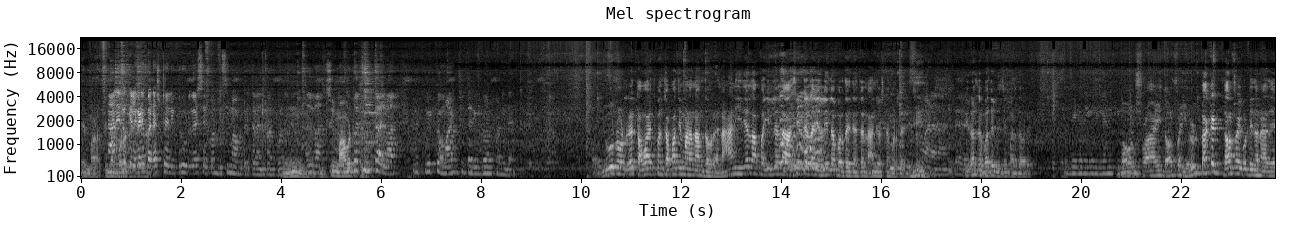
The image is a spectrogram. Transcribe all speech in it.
ಏನು ಮಾಡೋ ನಾನೇನು ಕೆಳಗಡೆ ತಿನ್ನೋ ಬರಷ್ಟರಲ್ಲಿ ಇಬ್ರು ಹುಡುಗರು ಸೇರ್ಕೊಂಡು ಬಿಸಿ ಮಾಡ್ಬಿಟ್ಟಿರ್ತಾರೆ ಅಂತ ಅನ್ಕೊಂಡಿದ್ದೆ ಅಲ್ವಾ? ಬಿಸಿ ಮಾಡ್ಬಿಟ್ಟು- ಕ್ವಿಕ್ ಅಲ್ವಾ? ಕ್ವಿಕ್ ಮಾಡ್ಬಿಟ್ಟಿರ್ತಾರೆ ಇಬ್ರು ಅನ್ಕೊಂಡಿದ್ದೆ. ಇವ್ರು ನೋಡಿದ್ರೆ ತವಾ ಎತ್ಕೊಂಡು ಚಪಾತಿ ಮಾಡೋಣ ಅಂತವ್ರೆ. ನಾನು ಇದೆಲ್ಲಪ್ಪ ಇಲ್ಲೆಲ್ಲ ಹಸಿಟ್ಟೆಲ್ಲ ಎಲ್ಲಿಂದ ಬರ್ತೈತೆ ಅಂತ ನಾನು ಯೋಚನೆ ಮಾಡ್ತಾ ಇದ್ದೀನಿ. ಇರೋ ಚಪಾತಿ ಬಿಸಿ ಮಾಡ್ತವ್ರೆ ದಾಲ್ ಫ್ರೈ ದಾಲ್ ಫ್ರೈ. ಎರಡು ಪ್ಯಾಕೆಟ್ ದಾಲ್ ಫ್ರೈ ಕೊಟ್ಟಿದ್ದಾನೆ ಅದೇ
